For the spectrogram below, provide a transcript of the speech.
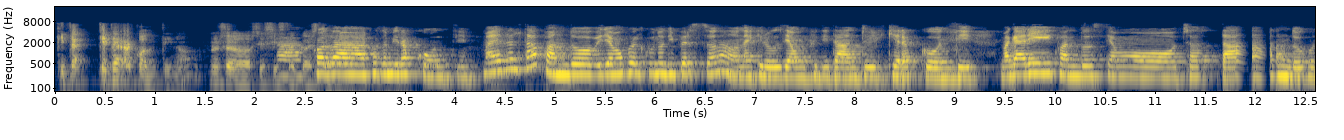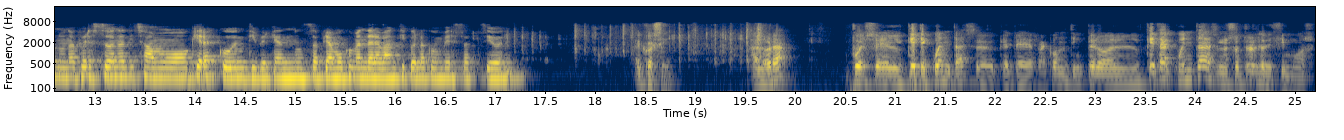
Che te, che te racconti, no? Non so se esiste Ah, questo. cosa, cosa mi racconti? Ma in realtà quando vediamo qualcuno di persona non è che lo usiamo più di tanto il che racconti. Magari quando stiamo chattando con una persona diciamo che racconti perché non sappiamo come andare avanti con la conversazione. È così. Allora, pues el que te cuentas, el que te racconti, pero el que te cuentas nosotros lo decimos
